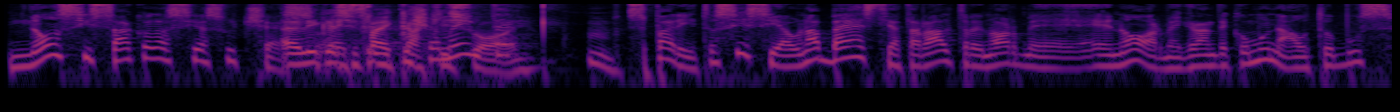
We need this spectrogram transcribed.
Non si sa cosa sia successo. È lì che è si fa i cacchi suoi. Mm. Sparito. Sì, sì, è una bestia, tra l'altro enorme, enorme grande come un autobus.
